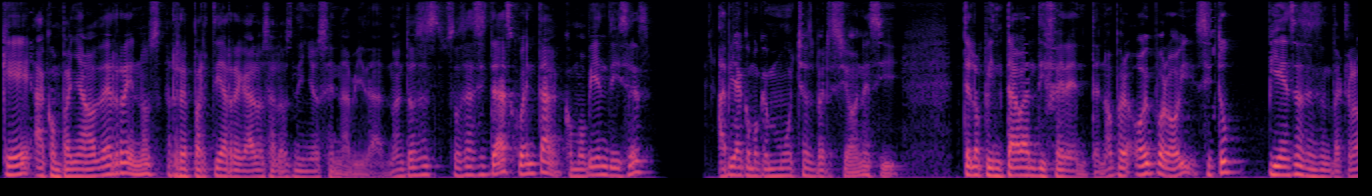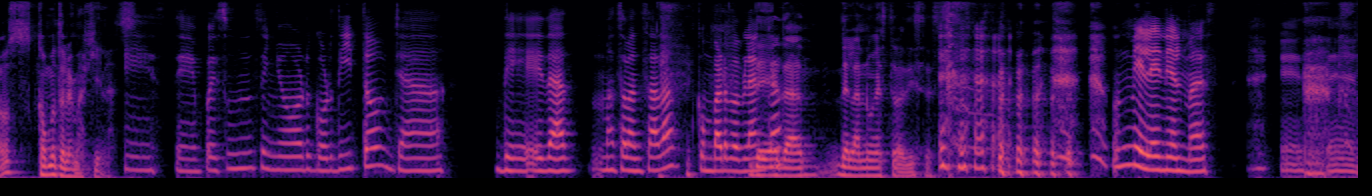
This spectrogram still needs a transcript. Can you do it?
que acompañado de renos repartía regalos a los niños en Navidad, ¿no? Entonces, o sea, si te das cuenta, como bien dices, había como que muchas versiones y te lo pintaban diferente, ¿no? Pero hoy por hoy, si tú piensas en Santa Claus, ¿cómo te lo imaginas? Este, pues un señor gordito, ya de edad más avanzada, con barba blanca. De edad de la nuestra, dices. un millennial más. Este,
